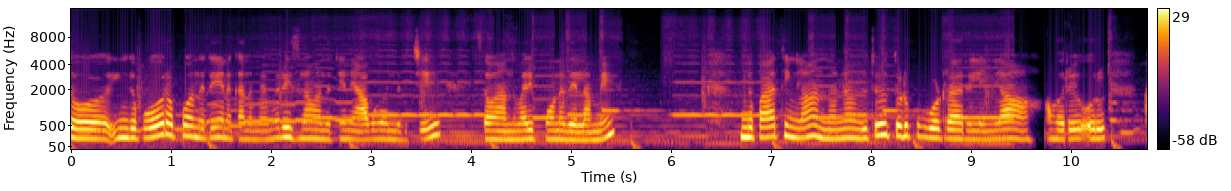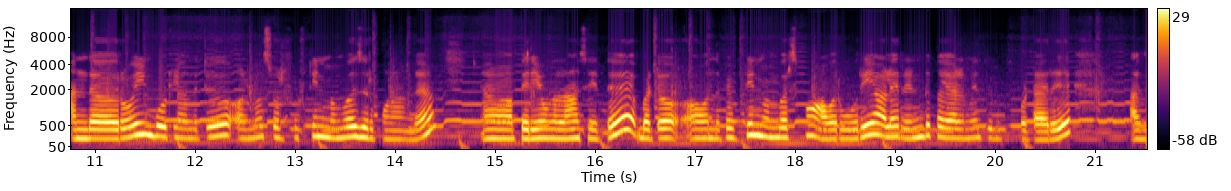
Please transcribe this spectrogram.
ஸோ இங்கே போகிறப்போ வந்துட்டு எனக்கு அந்த மெமரிஸ்லாம் வந்துட்டு ஞாபகம் வந்துடுச்சு. ஸோ அந்த மாதிரி போனது எல்லாமே. இங்கே பார்த்தீங்களா அந்த அண்ணன் வந்துட்டு துடுப்பு போடுறாரு இல்லைங்களா? அவர் ஒரு அந்த ரோயிங் போட்டில் வந்துட்டு ஆல்மோஸ்ட் ஒரு ஃபிஃப்டீன் மெம்பர்ஸ் இருப்போம் நாங்கள் பெரியவங்கெல்லாம் சேர்த்து பட் அந்த ஃபிஃப்டீன் மெம்பர்ஸ்க்கும் அவர் ஒரே ஆளே ரெண்டு கையாலுமே துடுப்பு போட்டார். அது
